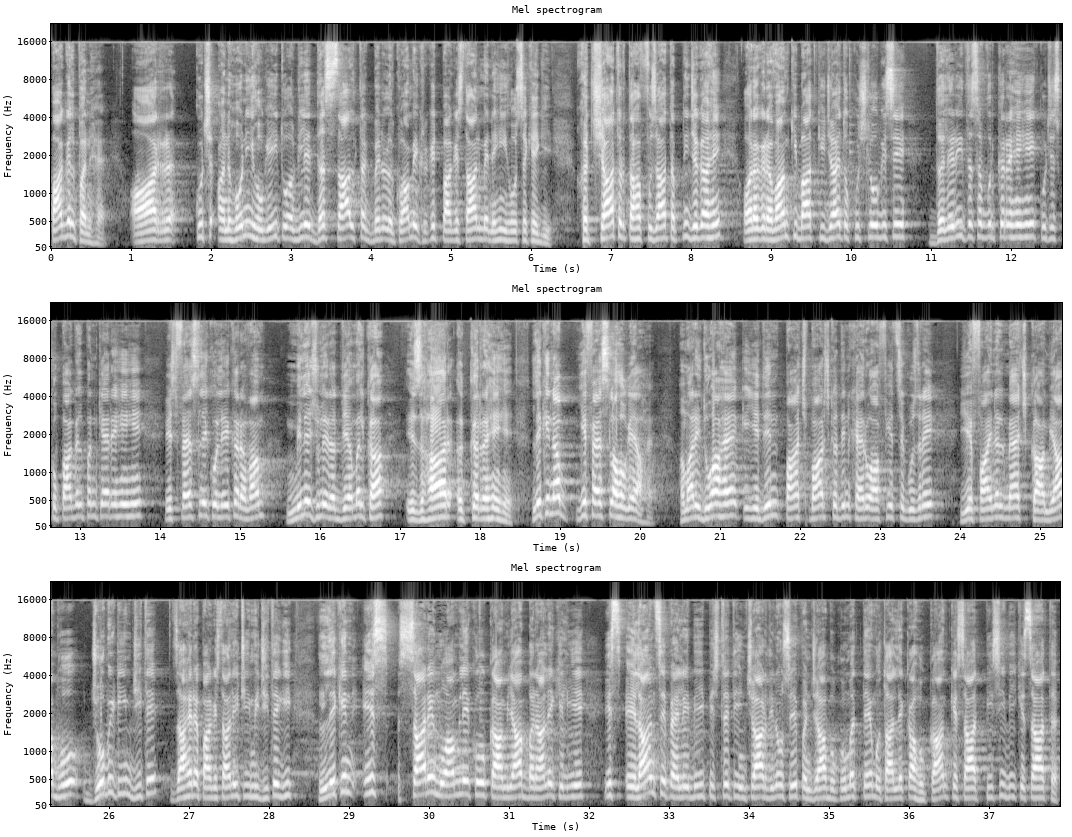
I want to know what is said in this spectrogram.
پاگل پن ہے۔ اور کچھ انہونی ہو گئی تو اگلے دس سال تک بین الاقوامی کرکٹ پاکستان میں نہیں ہو سکے گی۔ خدشات اور تحفظات اپنی جگہ ہیں اور اگر عوام کی بات کی جائے تو کچھ لوگ اسے دلیری تصور کر رہے ہیں، کچھ اس کو پاگل پن کہہ رہے ہیں۔ اس فیصلے کو لے کر عوام ملے جلے رد عمل کا اظہار کر رہے ہیں۔ لیکن اب یہ فیصلہ ہو گیا ہے۔ ہماری دعا ہے کہ یہ دن پانچ مارچ کا دن خیر و آفیت سے گزرے۔ یہ فائنل میچ کامیاب ہو، جو بھی ٹیم جیتے، ظاہر ہے پاکستانی ٹیم ہی جیتے گی۔ لیکن اس سارے معاملے کو کامیاب بنانے کے لیے اس اعلان سے پہلے بھی پچھلے تین چار دنوں سے پنجاب حکومت نے متعلقہ حکام کے ساتھ، پی سی بی کے ساتھ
